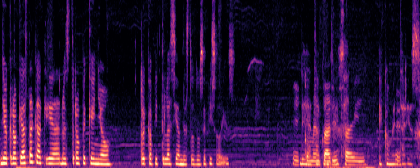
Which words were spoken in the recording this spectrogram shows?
yo creo que hasta acá queda nuestro pequeño recapitulación de estos dos episodios Y De comentarios ahí. y comentarios.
